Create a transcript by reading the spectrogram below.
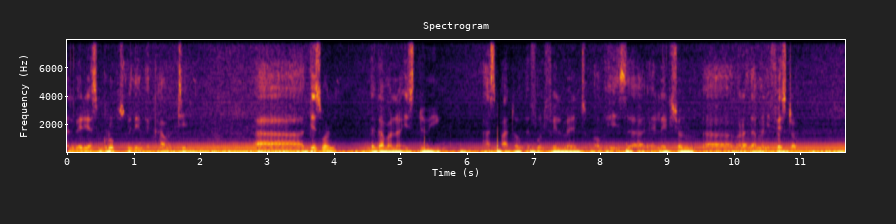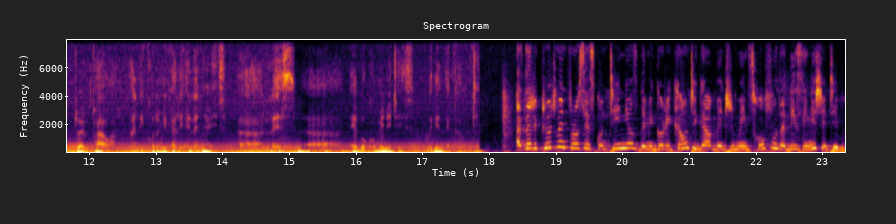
and various groups within the county. Uh, this one, the governor is doing as part of the fulfillment of his election or rather manifesto to empower and economically energize less able communities within the county. As the recruitment process continues, the Migori County government remains hopeful that this initiative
